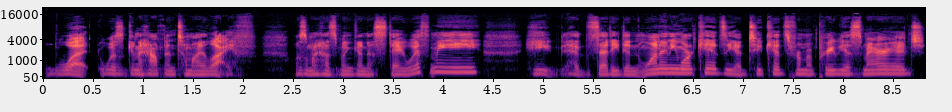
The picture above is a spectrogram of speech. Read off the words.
what was going to happen to my life. Was my husband going to stay with me? He had said he didn't want any more kids. He had two kids from a previous marriage.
